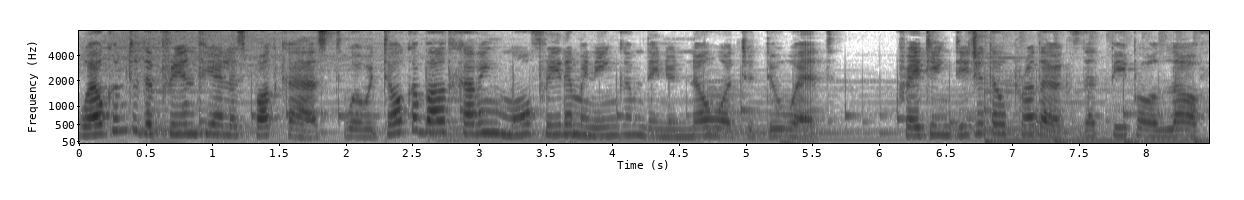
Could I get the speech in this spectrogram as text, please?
Welcome to the Free and Fearless podcast, where we talk about having more freedom and income than you know what to do with, creating digital products that people love,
